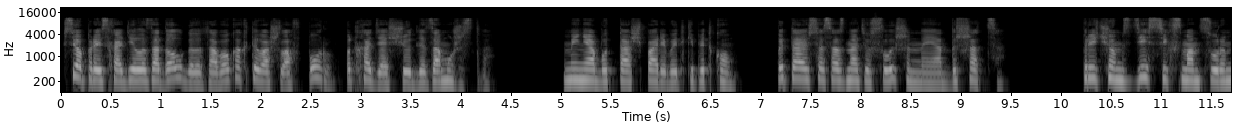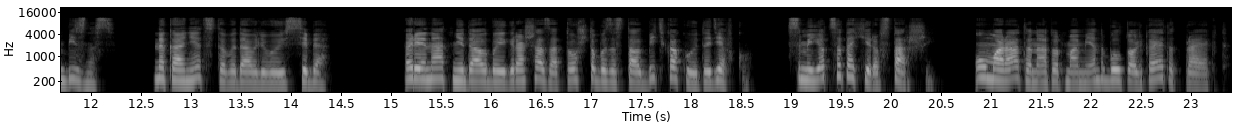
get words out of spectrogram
Все происходило задолго до того, как ты вошла в пору, подходящую для замужества. Меня будто ошпаривает кипятком. Пытаюсь осознать услышанное и отдышаться. Причем здесь их с Мансуром бизнес. Наконец-то выдавливаю из себя. Ренат не дал бы и гроша за то, чтобы застолбить какую-то девку. Смеется Тахиров-старший. У Марата на тот момент был только этот проект,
